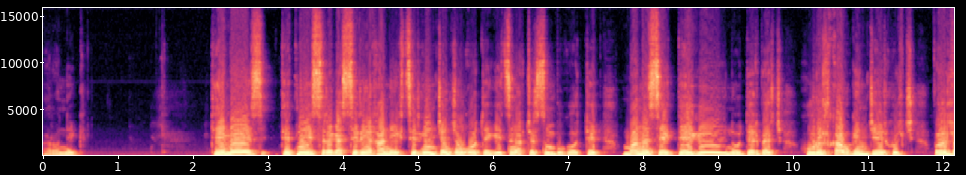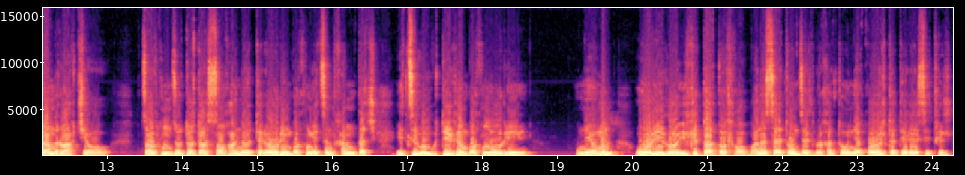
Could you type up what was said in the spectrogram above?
11 Тиймээс тэдний эсрэг Ассирийн хааны их цэргийн жанжингуудыг эзэн авчирсан бөгөөд тэд Манасег дээгнүүдээр барьж хүрэл гав гинжээр хөлж Вавилон руу авч явв. Зовлон зүдөрт орсон хойноо тэр өөрийн бурхан эзэнд хандаж эцэг өвгдийнхэн бурхан өөрийн Үүний өмнө өөрийгөө ихэд орд болгов. Манасай түн залбирахад түүний гуйлтад дээрээ сэтгэл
